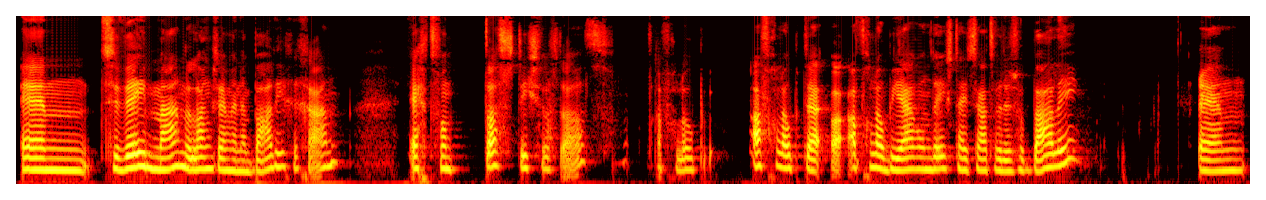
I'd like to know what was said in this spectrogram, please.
En twee maanden lang zijn we naar Bali gegaan. Echt fantastisch was dat. Afgelopen, afgelopen, afgelopen jaar rond deze tijd zaten we dus op Bali. En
